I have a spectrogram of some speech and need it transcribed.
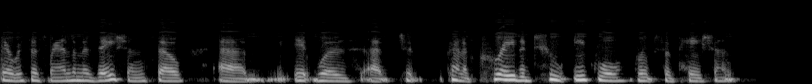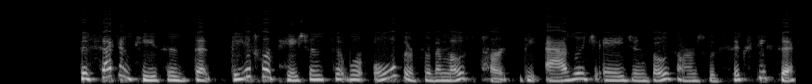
there was this randomization. So um, it was uh, to kind of created two equal groups of patients. The second piece is that these were patients that were older for the most part. The average age in both arms was 66,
